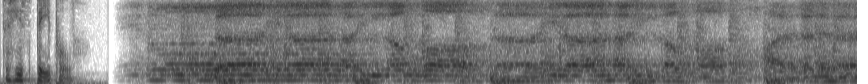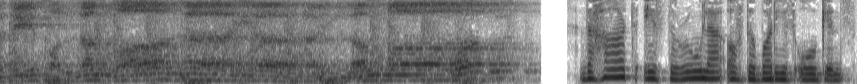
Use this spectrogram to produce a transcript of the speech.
to his people. The heart is the ruler of the body's organs,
